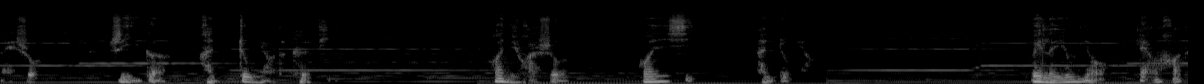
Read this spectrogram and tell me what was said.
来说，是一个很重要的课题。换句话说，关系很重要。为了拥有良好的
